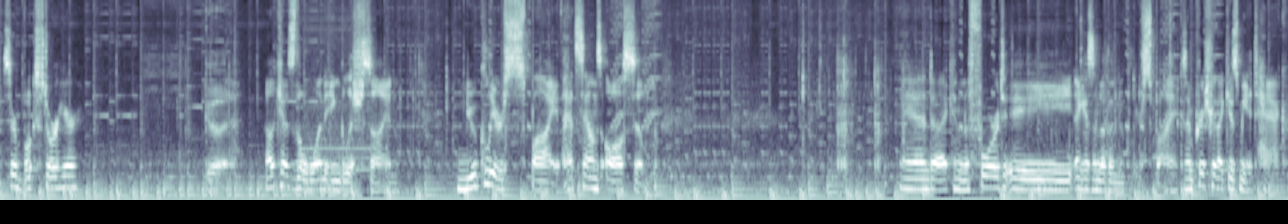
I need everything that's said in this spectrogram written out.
Is there a bookstore here? Good. Like has the one English sign. Nuclear spy. That sounds awesome. And I can afford a, I guess another nuclear spy, because I'm pretty sure that gives me attack.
